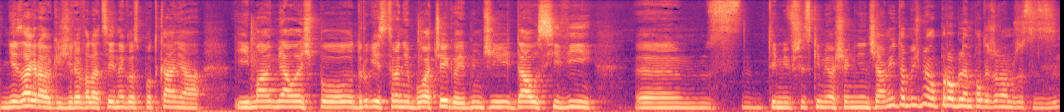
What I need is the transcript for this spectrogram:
nie zagrał jakiegoś rewelacyjnego spotkania i ma, miałeś po drugiej stronie Bołaczyego i bym ci dał CV y, z tymi wszystkimi osiągnięciami, to byś miał problem, podejrzewam, że z,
